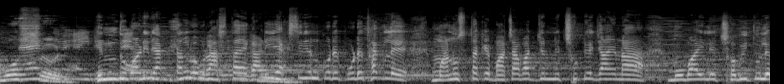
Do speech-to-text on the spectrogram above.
অবশ্যই। হিন্দু বাড়ির একটা লোক রাস্তায় গাড়ি অ্যাক্সিডেন্ট করে পড়ে থাকলে মানুষ তাকে বাঁচাবার জন্য ছুটে যায় না। মোবাইলে ছবি তুলে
